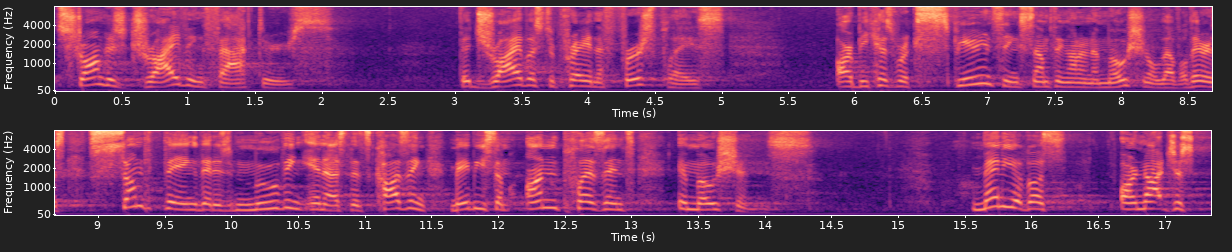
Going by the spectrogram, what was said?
strongest driving factors that drive us to pray in the first place are because we're experiencing something on an emotional level. There is something that is moving in us that's causing maybe some unpleasant emotions. Many of us are not just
